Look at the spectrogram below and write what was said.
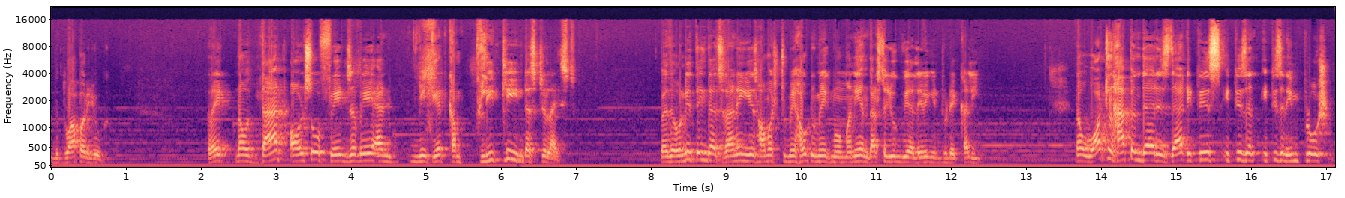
the Dwapar Yuga. Right now, that also fades away, and we get completely industrialized where the only thing that's running is how much to make, how to make more money, and that's the yuga we are living in today, Kali. Now, what will happen there is that it is it is an it is an implosion.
